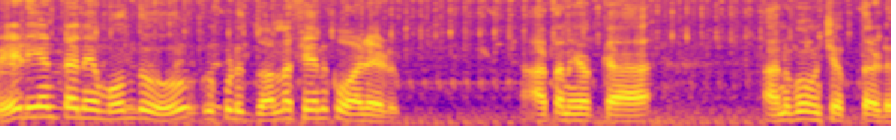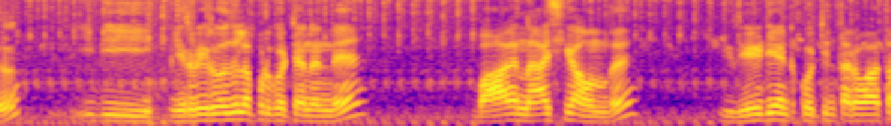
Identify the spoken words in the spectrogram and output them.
రేడియంట్ అనే మందు ఇప్పుడు జొన్న చేనుకు వాడాడు. అతని యొక్క అనుభవం చెప్తాడు. ఇది ఇరవై రోజులు అప్పుడు కొట్టానండి. బాగా నాసిగా ఉంది. ఈ రేడియంట్ కొట్టిన తర్వాత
